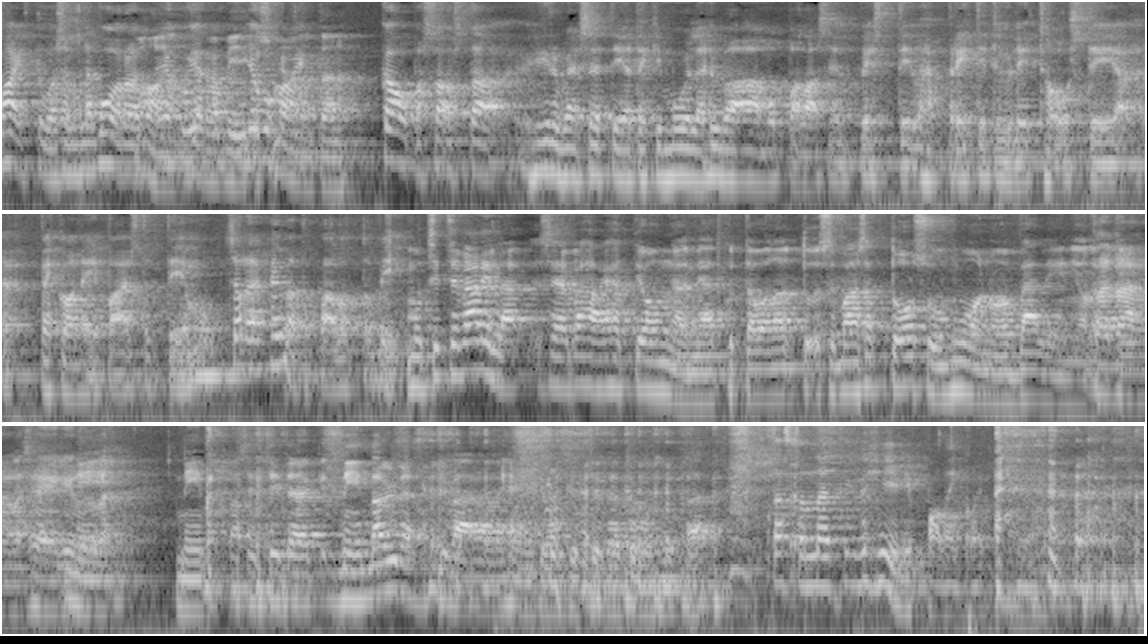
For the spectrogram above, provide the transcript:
vaihtuva semmoinen vuoro, että Aa, joku, joku, joku kävi maanantaina. kaupassa ostaa hirveän setin ja teki muille hyvää aamupalaa. Sieltä pistettiin vähän brittityyliä toastia ja pekonia paistettiin ja muut. Se oli aika hyvä tapa aloittaa viikko. Mutta sitten se välillä se vähän aiheutti ongelmia, että kun tavallaan se vaan sattuu osuu huonoon väliin jollekin. Tai väärälle henkilölle. Niin, niin, sit siitä, niin no yleensä väärälle henkilölle, sit siitä ei tullut mitään. Tässä on näitä hiilipalikoita.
